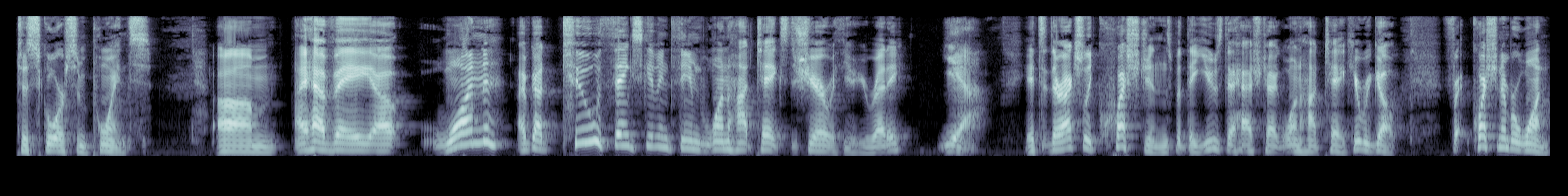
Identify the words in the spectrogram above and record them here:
to score some points. Um, I have a uh, one. I've got two Thanksgiving themed one hot takes to share with you. You ready? Yeah. It's they're actually questions, but they use the hashtag one hot take. Here we go. For, question number one:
